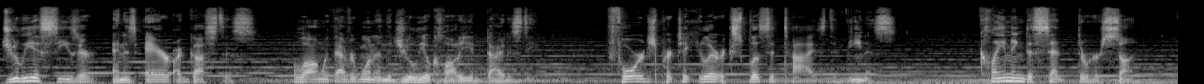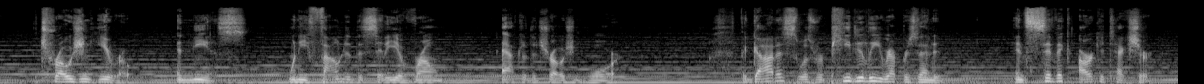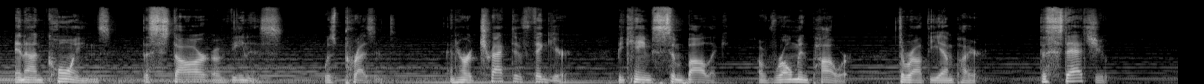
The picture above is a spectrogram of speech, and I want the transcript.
Julius Caesar and his heir Augustus, along with everyone in the Julio Claudian dynasty, forged particular explicit ties to Venus, claiming descent through her son, the Trojan hero Aeneas, when he founded the city of Rome after the Trojan War. The goddess was repeatedly represented in civic architecture and on coins. The star of Venus was present, and her attractive figure became symbolic of Roman power throughout the empire. The statue,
